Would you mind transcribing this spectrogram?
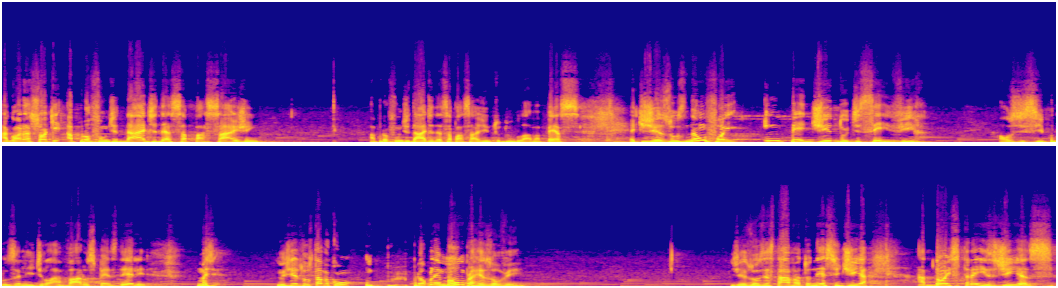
Agora, só que a profundidade dessa passagem, a profundidade dessa passagem tudo lava pés, é que Jesus não foi impedido de servir aos discípulos ali, de lavar os pés dele, mas Jesus estava com um problemão para resolver. Jesus estava nesse dia, há dois, três dias,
